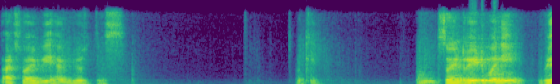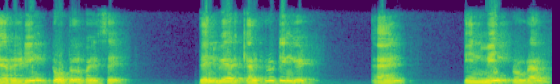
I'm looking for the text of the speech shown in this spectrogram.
That's why we have used this. Okay. So in read money, we are reading total paise, then we are calculating it and in main program,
